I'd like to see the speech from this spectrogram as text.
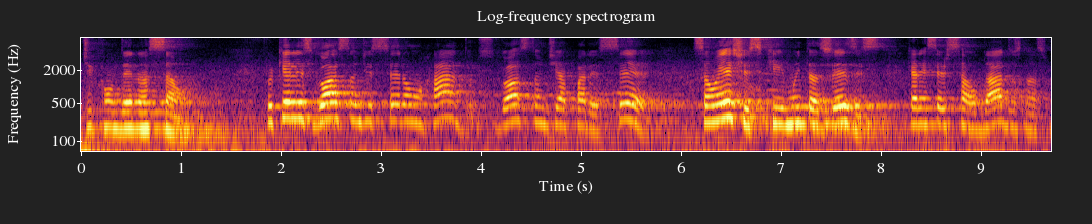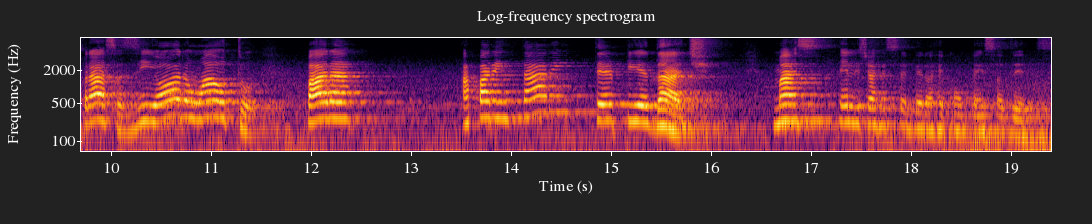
de condenação, porque eles gostam de ser honrados, gostam de aparecer. São estes que muitas vezes querem ser saudados nas praças e oram alto para aparentarem ter piedade, mas eles já receberam a recompensa deles.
